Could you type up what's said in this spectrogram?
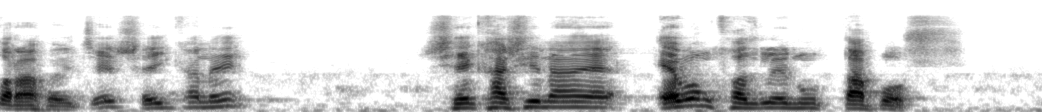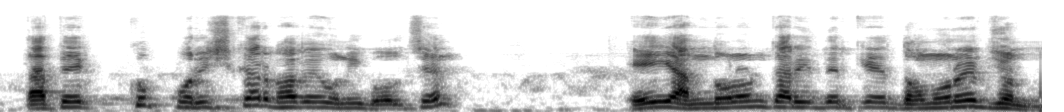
করা হয়েছে সেইখানে শেখ হাসিনা এবং ফজলে নূর তাপস, তাতে খুব পরিষ্কারভাবে উনি বলছেন, এই আন্দোলনকারীদেরকে দমনের জন্য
